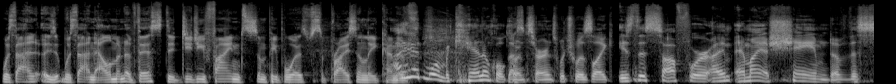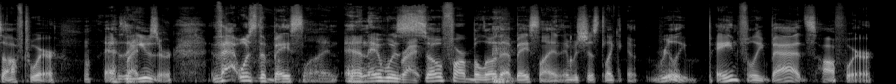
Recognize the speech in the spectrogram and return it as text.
Was that was that an element of this? Did did you find some people were surprisingly kind of I had more mechanical concerns, which was like, is this software? I'm, am I ashamed of this software as a Right. user? That was the baseline, and it was Right. so far below that baseline. It was just like really painfully bad software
